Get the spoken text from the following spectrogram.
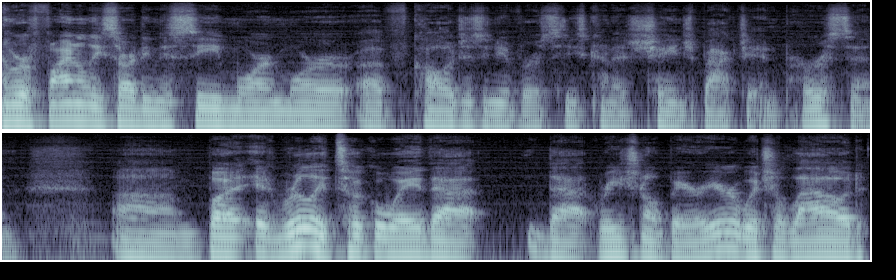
and we're finally starting to see more and more of colleges and universities kind of change back to in person. Um, but it really took away that that regional barrier, which allowed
